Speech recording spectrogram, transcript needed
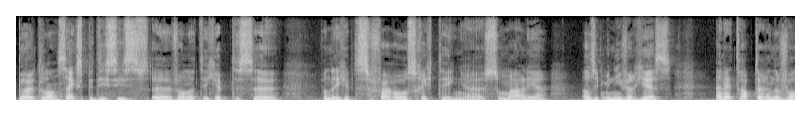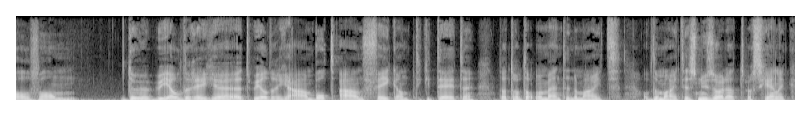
buitenlandse expedities uh, van, het Egyptische, van de Egyptische farao's richting uh, Somalië, als ik me niet vergis. En hij trapt daar in de val van de weelderige, het weelderige aanbod aan fake antiquiteiten dat er op dat moment in de markt, op de markt is. Nu zou dat waarschijnlijk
